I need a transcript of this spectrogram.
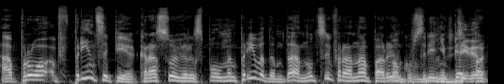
а про, в принципе, кроссоверы с полным приводом, да, ну цифра, она по рынку в среднем 5%. девя-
